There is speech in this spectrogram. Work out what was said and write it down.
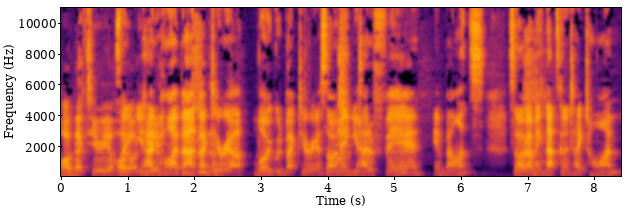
High bacteria, high so high you had high bad bacteria, low good bacteria. So I mean, you had a fair imbalance. So I mean, that's going to take time,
